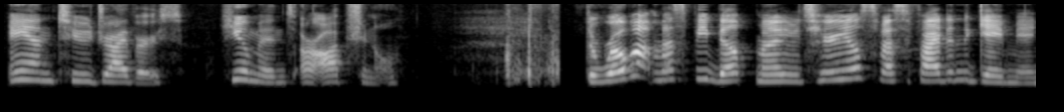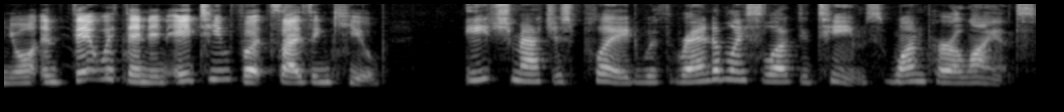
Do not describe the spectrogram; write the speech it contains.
and two drivers. Humans are optional. The robot must be built by materials specified in the game manual and fit within an 18 foot sizing cube. Each match is played with randomly selected teams, one per alliance.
